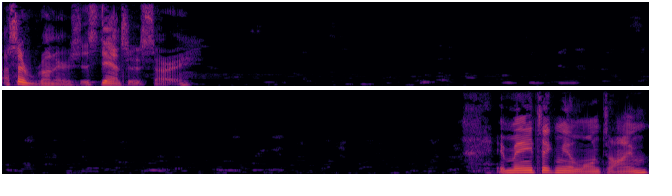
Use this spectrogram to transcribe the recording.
I said runners. It's dancers. Sorry. It may take me a long time,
